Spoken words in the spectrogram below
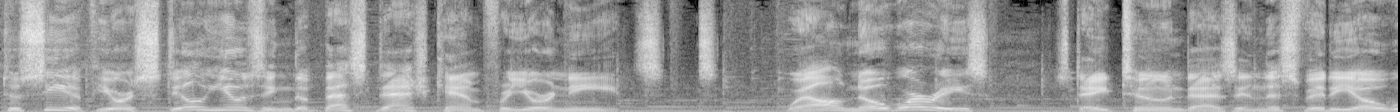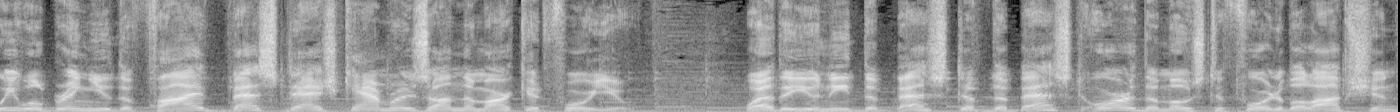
to see if you're still using the best dashcam for your needs. Well, no worries. Stay tuned as in this video we will bring you the 5 best dash cameras on the market for you. Whether you need the best of the best or the most affordable option,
